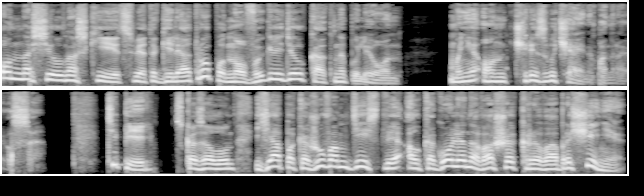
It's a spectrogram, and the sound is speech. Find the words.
Он носил носки цвета гелиотропа, но выглядел как Наполеон. Мне он чрезвычайно понравился. «Теперь», — сказал он, — «я покажу вам действие алкоголя на ваше кровообращение».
